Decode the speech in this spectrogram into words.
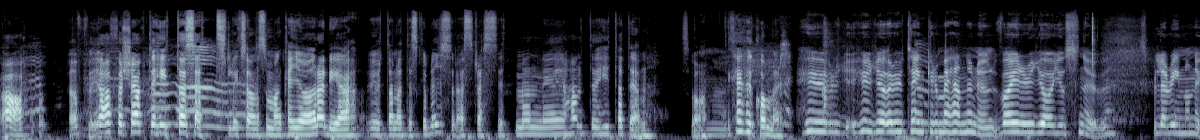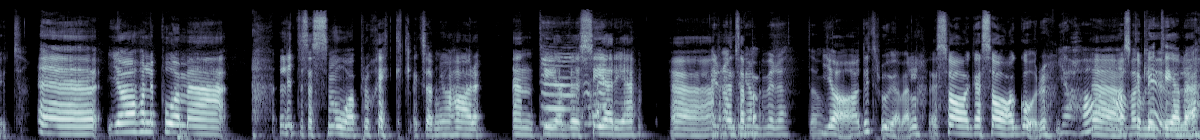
ja, jag har försökt att hitta sätt liksom, som man kan göra det utan att det ska bli sådär stressigt. Men eh, jag har inte hittat det än. Så, det kanske kommer. Hur, hur, gör, hur tänker du med henne nu? Vad är det du gör just nu? Spelar du in något nytt? Eh, jag håller på med lite så här små projekt. Liksom. Jag har en tv-serie. Eh, Är det något du kan berätta om? Ja, det tror jag väl. Saga sagor Jaha, eh, ska vad bli kul. tv.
